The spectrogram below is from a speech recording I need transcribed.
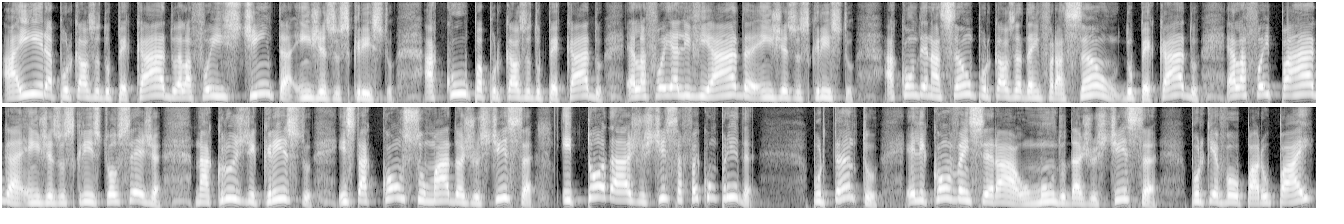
A ira por causa do pecado, ela foi extinta em Jesus Cristo. A culpa por causa do pecado, ela foi aliviada em Jesus Cristo. A condenação por causa da infração do pecado, ela foi paga em Jesus Cristo. Ou seja, na cruz de Cristo está consumado a justiça e toda a justiça foi cumprida. Portanto, ele convencerá o mundo da justiça, porque vou para o Pai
